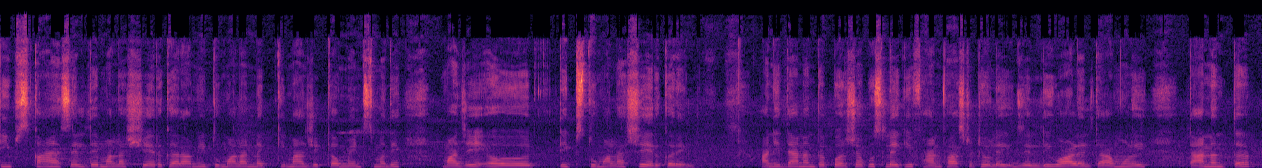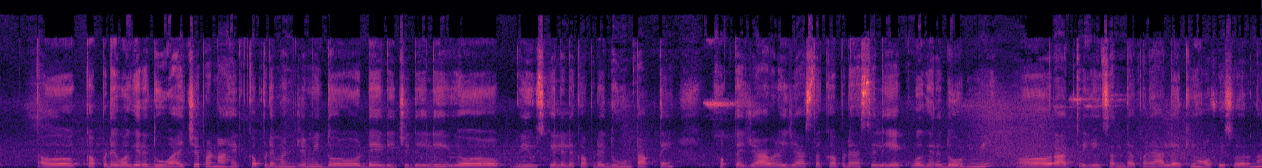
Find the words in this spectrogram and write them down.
टिप्स काय असेल ते मला शेअर करा. मी तुम्हाला नक्की माझे कमेंट्समध्ये माझे टिप्स तुम्हाला शेअर करेल. आणि त्यानंतर परशा पुसले की फॅन फास्ट ठेवले जल्दी वाळेल त्यामुळे. त्यानंतर कपडे वगैरे धुवायचे पण आहेत. कपडे म्हणजे मी दो डेलीचे डेली यूज केलेले कपडे धुवून टाकते. फक्त ज्यावेळी जास्त कपडे असतील एक वगैरे दोन मी रात्री संध्याकाळी आलं की ऑफिसवरनं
